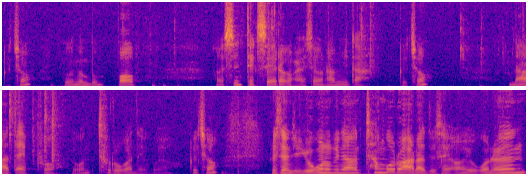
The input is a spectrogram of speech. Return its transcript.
그렇죠? 요거는 문법 어, 신텍스 에러가 발생을 합니다. 그렇죠? not f 요건 true가 되고요. 그렇죠? 그래서 이제 요거는 그냥 참고로 알아두세요. 요거는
